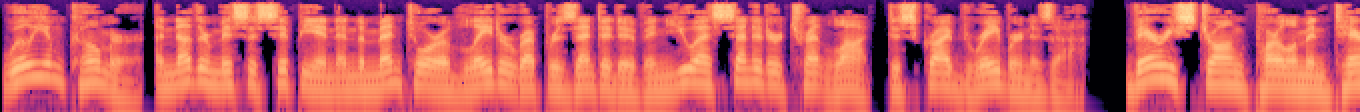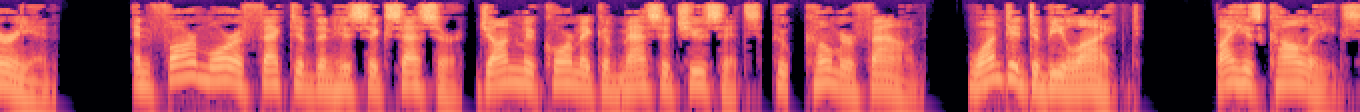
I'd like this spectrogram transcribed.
William Colmer, another Mississippian and the mentor of later Representative and U.S. Senator Trent Lott, described Rayburn as a very strong parliamentarian and far more effective than his successor, John McCormack of Massachusetts, who, Colmer found, wanted to be liked by his colleagues.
